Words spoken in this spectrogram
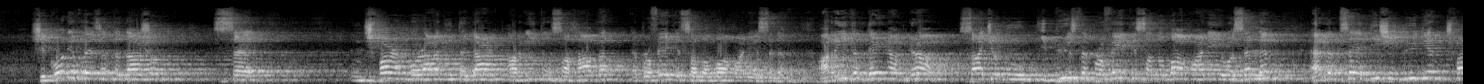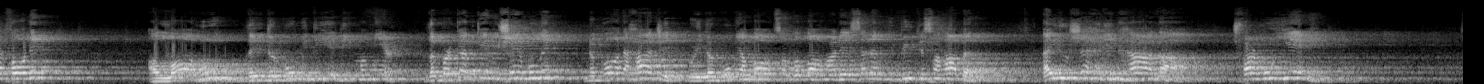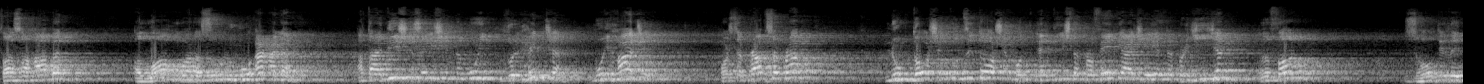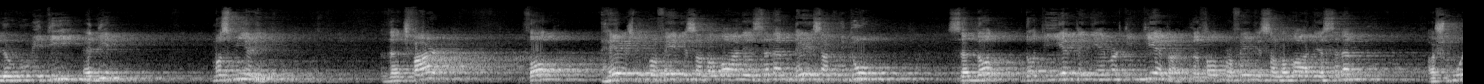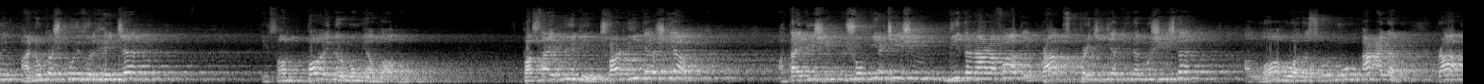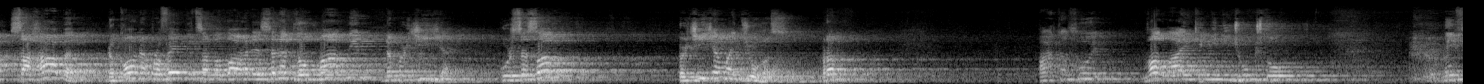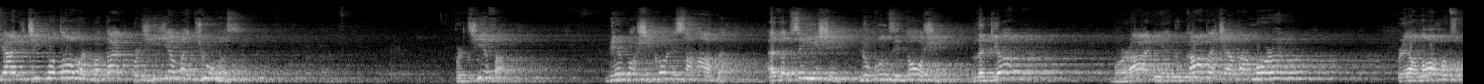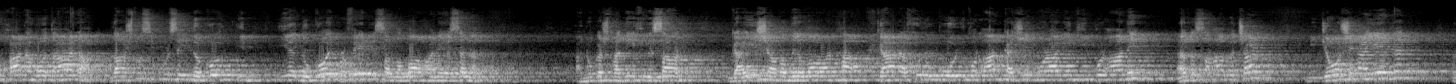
Shikoni vëllezër të dashur se në çfarë morali të lartë arritën sahabët e profetit sallallahu alaihi wasallam. Arritën deri në atë gradë, saqë kur i pyeste profeti sallallahu alaihi wasallam, edhe pse e dishin pyetjen, çfarë thonin? Allahu dhe i dërgumi i tij e di më mirë. Dhe për këtë kemi shembullin në kohën e haxhit, kur i dërgumi Allahut sallallahu alaihi wasallam i pyeti sahabët, "Ayu shahrin hadha?" Çfarë muaj jemi? Tha sahabët, Allahu wa Rasuluhu a'lam. Ata e dishin se ishin në mujin Dhulhijja, mujin e Haxhit. Por se prapë se prapë nuk doshin të nxitoshin, por të ishte profeti ai që jepte përgjigjen dhe thon Zoti dhe i dërgumi i tij e di më së miri. Dhe çfarë? Thot, heshti profeti sallallahu alaihi wasallam derisa kujtum se do do t'i jepte një emërtim tjetër. Dhe thot profeti sallallahu alaihi wasallam, është muaj, a nuk është muaj Dhulhijja? I thon, po i dërgumi Allahut. Pastaj pyeti, çfarë dite është kjo? Ata e dishin shumë mirë që ishin ditën e Arafatit, pra përgjigja tyre kush ishte? Allahu wa rasuluhu a'lam. Pra sahabët në kohën e profetit sallallahu alaihi wasallam u matnin në përgjigje. Kurse sot përgjigja në majë të gjuhës. Pra pa të thuj, vallai kemi një gjuhë kështu. Në një fjalë çi me thonë, po tak përgjigja në majë të gjuhës. Për të gjitha. Mirëpo shikoni sahabët, edhe pse e dishin, nuk u nxitoshin. Dhe kjo morali, edukata që ata morën prej Allahut subhanahu wa taala, dhe ashtu sikurse i edukoi, i edukoi profeti sallallahu alaihi wasallam. A nuk është hadithi i saktë nga Aisha radhiyallahu anha, kana khuluquhul Kur'an, ka qenë morali i tij Kur'ani, edhe sahabët çfarë? Nigjoshin ajetet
